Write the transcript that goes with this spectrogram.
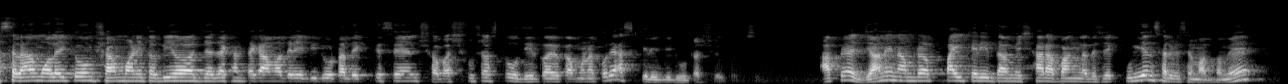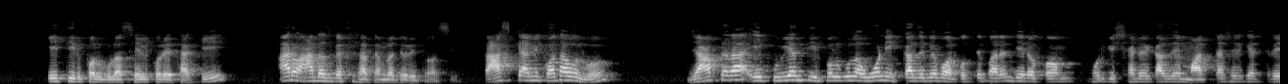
আসসালামু আলাইকুম, সম্মানিত বিয়র যে যেখান থেকে আমাদের এই ভিডিওটা দেখতেছেন, সবার সুস্বাস্থ্য ও দীর্ঘায়ু কামনা করে আজকের এই ভিডিওটা শুরু করছি। আপনারা জানেন আমরা পাইকারি দামে সারা বাংলাদেশে কুরিয়ান সার্ভিসের মাধ্যমে এই তিরপলগুলো সেল করে থাকি আরও আদার্স ব্যবসার সাথে আমরা জড়িত আছি। তো আজকে আমি কথা বলব যে আপনারা এই কুরিয়ান তিরপলগুলো অনেক কাজে ব্যবহার করতে পারেন, যেরকম মুরগির শেডের কাজে, মাছ চাষের ক্ষেত্রে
